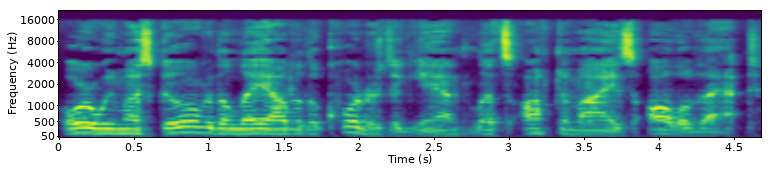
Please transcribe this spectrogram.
or we must go over the layout of the quarters again. Let's optimize all of that.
